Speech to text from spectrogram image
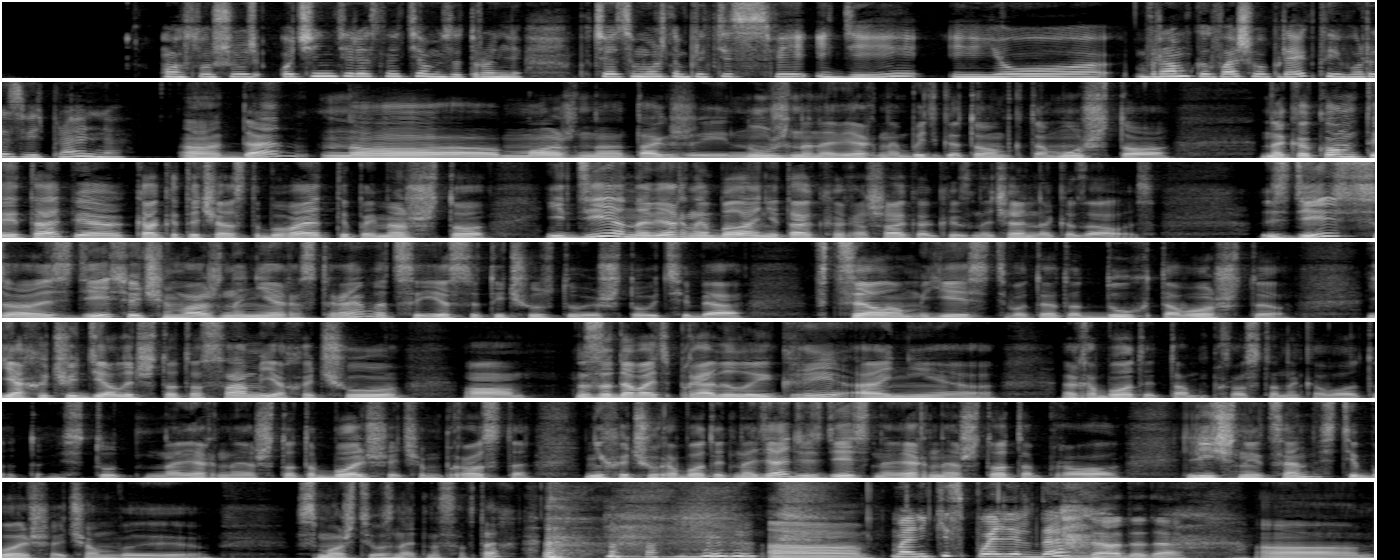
О, слушай, очень интересную тему затронули. Получается, можно прийти со своей идеей и ее в рамках вашего проекта его развить, правильно? А, да, но можно также и нужно, наверное, быть готовым к тому, что на каком-то этапе, как это часто бывает, ты поймешь, что идея, наверное, была не так хороша, как изначально казалось. Здесь, э, здесь очень важно не расстраиваться, если ты чувствуешь, что у тебя в целом есть вот этот дух того, что я хочу делать что-то сам, я хочу а, задавать правила игры, а не работать там просто на кого-то. То есть тут, наверное, что-то большее, чем просто не хочу работать на дядю. Здесь, наверное, что-то про личные ценности больше, о чем вы сможете узнать на софтах. А, Маленький спойлер, да? Да, да, да. А,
